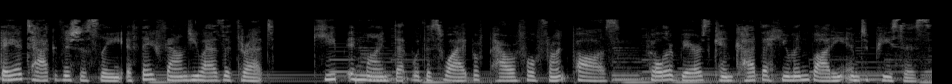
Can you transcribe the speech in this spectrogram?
They attack viciously if they found you as a threat. Keep in mind that with a swipe of powerful front paws, polar bears can cut the human body into pieces.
